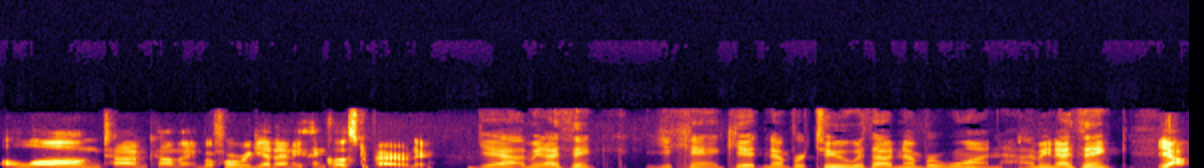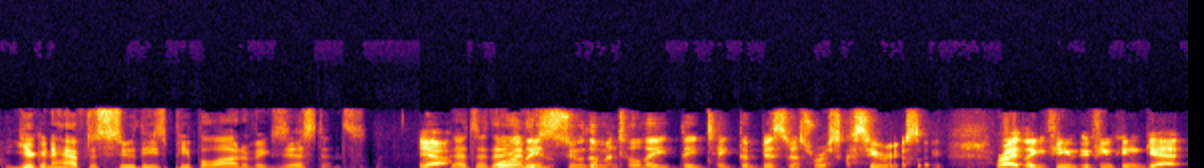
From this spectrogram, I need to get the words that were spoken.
a long time coming before we get anything close to parity. Yeah, I mean, I think you can't get number two without number one. I mean, I think Yeah. you're going to have to sue these people out of existence. Yeah, That's the thing. or I at mean- least sue them until they, they take the business risk seriously, right? Like if you if you can get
